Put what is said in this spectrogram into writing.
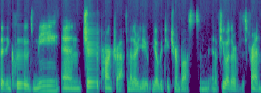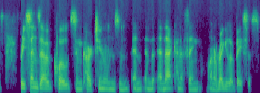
that includes me and Chip Hartranft, another yoga teacher in Boston, and a few other of his friends. But he sends out quotes and cartoons and and and, and that kind of thing on a regular basis.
